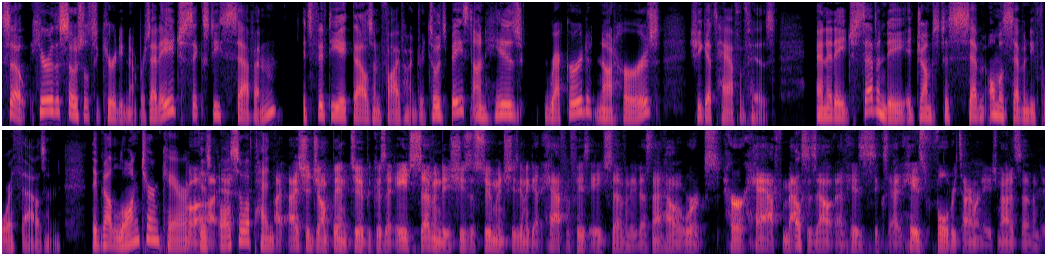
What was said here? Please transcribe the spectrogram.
So, here are the social security numbers. At age 67, it's 58,500. So, it's based on his record, not hers. She gets half of his. And at age 70, it jumps to seven, almost 74,000. They've got long term care. Well, There's I, also a pension. I, I, should jump in too, because at age 70, she's assuming she's going to get half of his age 70. That's not how it works. Her half maxes okay. out at his six, at his full retirement age, not at 70.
